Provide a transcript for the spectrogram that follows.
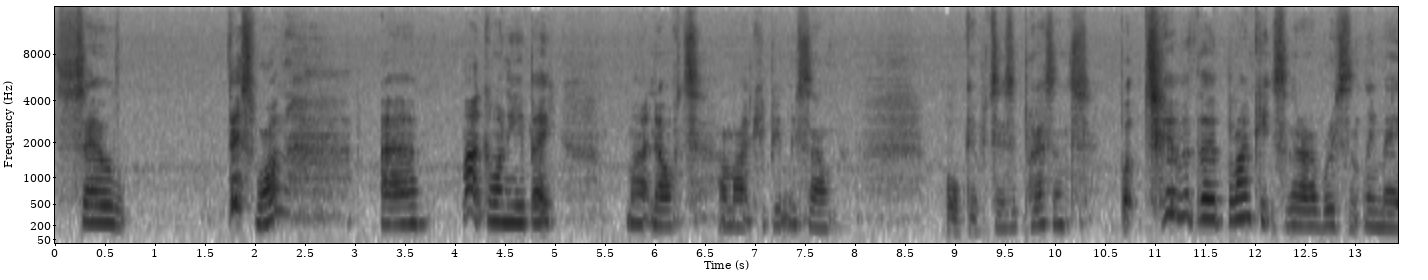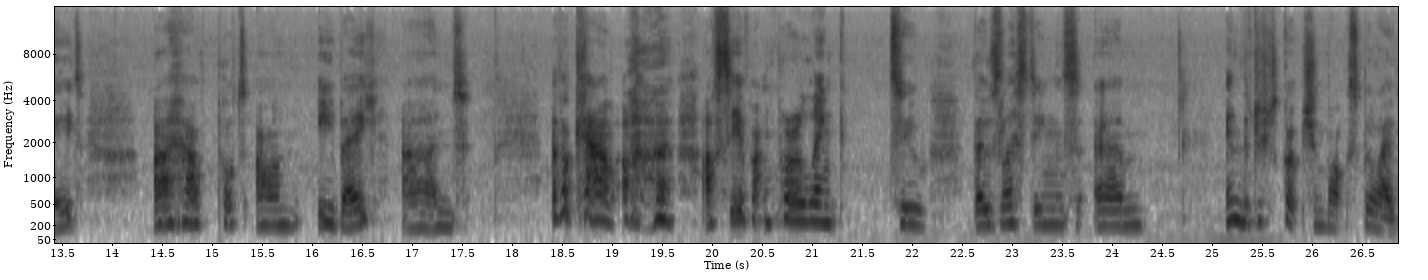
So this one um, might go on eBay might not. I might keep it myself or give it as a present. But two of the blankets that I've recently made I have put on eBay and if I can I'll see if I can put a link to those listings um, in the description box below.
